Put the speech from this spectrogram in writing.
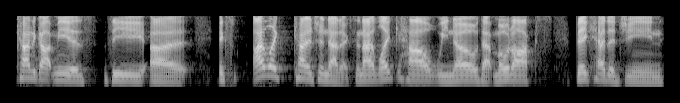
kind of got me is the uh, ex- I like kind of genetics, and I like how we know that MODOK's big-headed gene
